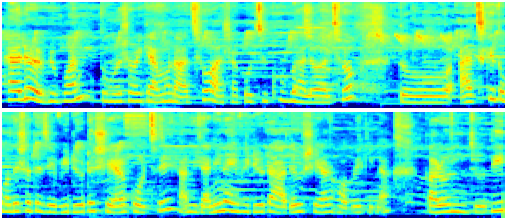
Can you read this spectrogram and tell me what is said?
হ্যালো এভরিওয়ান তোমরা সবাই কেমন আছো? আশা করছি খুব ভালো আছো। তো আজকে তোমাদের সাথে যে ভিডিওটা শেয়ার করছি, আমি জানি না এই ভিডিওটা আদেও শেয়ার হবে কি না কারণ যদি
